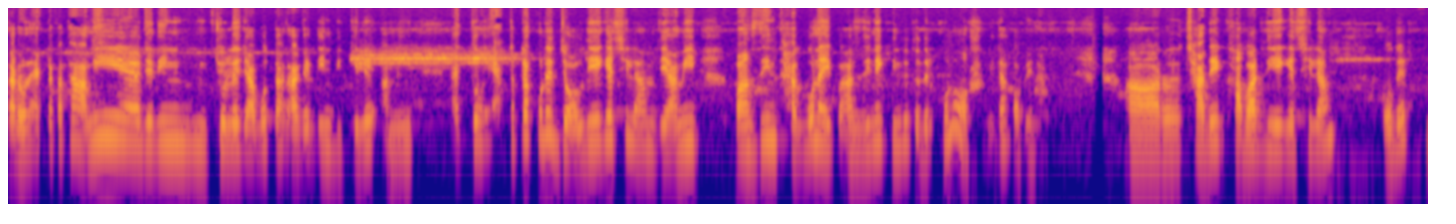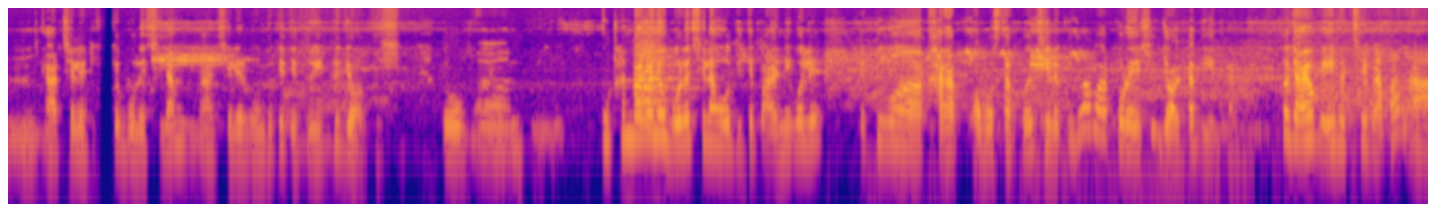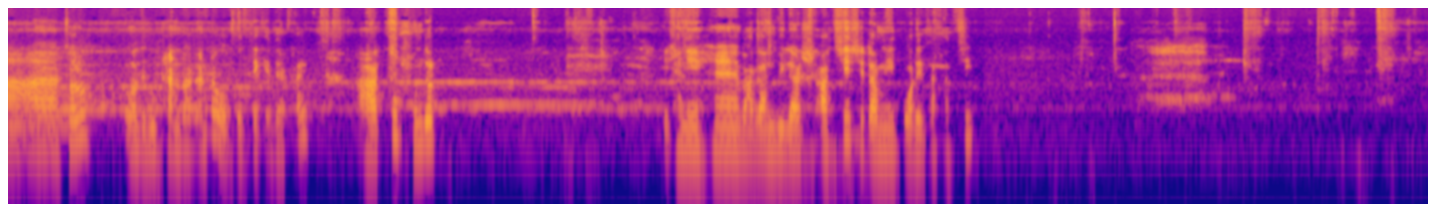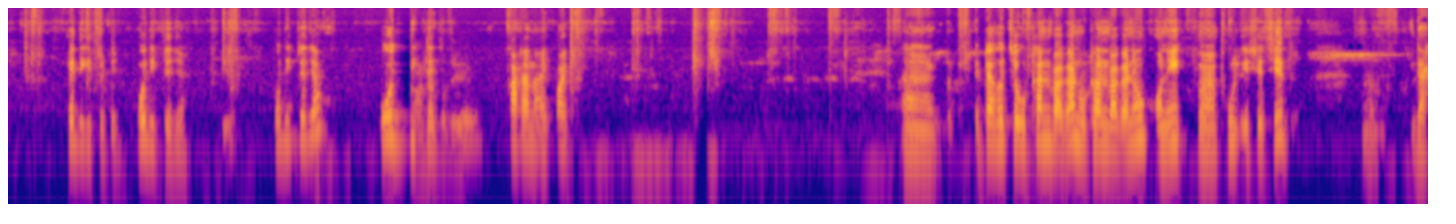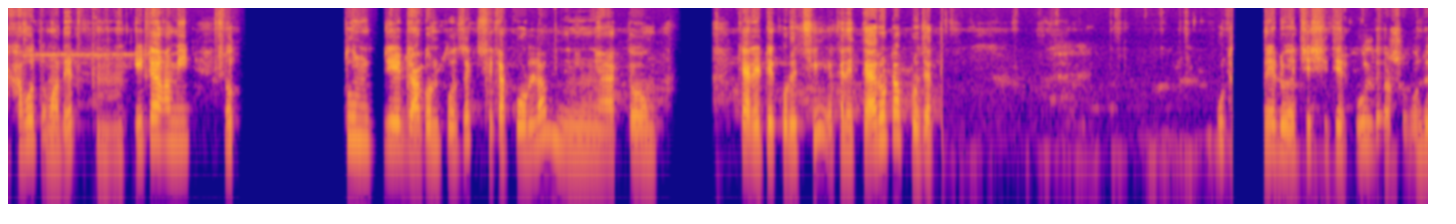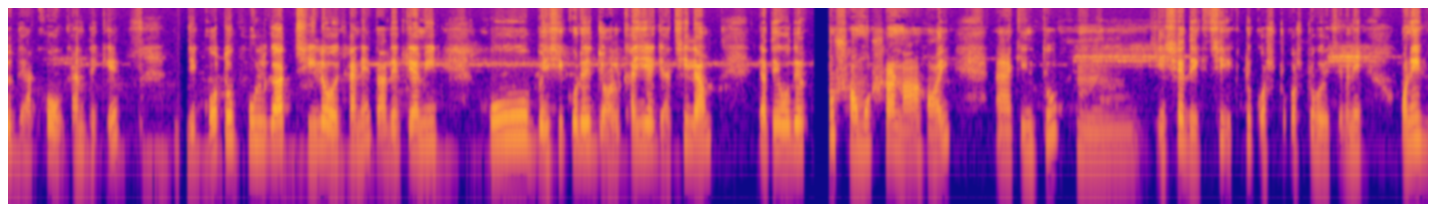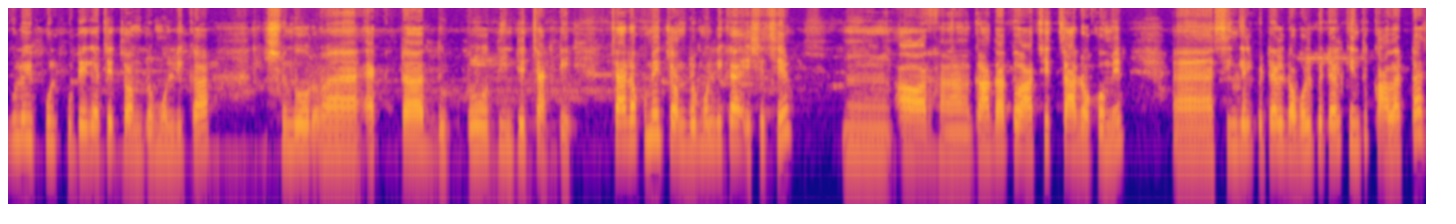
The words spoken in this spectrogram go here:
কারণ একটা কথা আমি যেদিন চলে যাব তার আগের দিন বিকেলে আমি একদম এতটা করে জল দিয়ে গেছিলাম যে আমি পাঁচ দিন থাকব না। এই পাঁচ দিনে কিন্তু তাদের কোনো অসুবিধা হবে না। আর ছাদে খাবার দিয়ে গেছিলাম ওদের। আর ছেলেটিকে বলেছিলাম ছেলের বন্ধুকে যে, "তুই একটু জল দিস।" তো উঠান বাগানেও বলেছিলাম ও দিতে পারেনি বলে একটু খারাপ অবস্থা হয়েছিল। কিন্তু আবার পরে এসে জলটা দিয়ে দিলাম। তো যাই হোক এই হচ্ছে ব্যাপার। চলো আমাদের উঠান বাগানটা ওপর থেকে দেখাই। আর খুব সুন্দর এখানে হ্যাঁ, বাগান বিলাস আছে সেটা আমি পরে দেখাচ্ছি। এদিকে চলে ওই দিকটা যা। ওদিকটা যা। ওই দিকটা কাঁটা নাই পাই এটা হচ্ছে উঠান বাগান। উঠান বাগানেও অনেক ফুল এসেছে। দেখাবো তোমাদের। এটা আমি নতুন যে ড্রাগন প্রজেক্ট সেটা করলাম। একদম ক্যারেটে করেছি। এখানে ১৩ টা প্রজাতি। উঠানে রয়েছে শীতের ফুল। দর্শক বন্ধু, দেখো ওখান থেকে যে কত ফুল গাছ ছিল এখানে তাদেরকে আমি খুব বেশি করে জল খাইয়ে গেছিলাম। যাতে ওদের কোনো সমস্যা না হয়। কিন্তু এসে দেখছি একটু কষ্ট, কষ্ট হয়েছে। মানে অনেকগুলোই ফুল ফুটে গেছে চন্দ্রমল্লিকা সুন্দর আ ১ টা ২ টো ৩ টে ৪ টে। ৪ রকমের চন্দ্রমল্লিকা এসেছে। আর গাঁদা তো আছে চার রকমের। সিঙ্গেল পেটাল, ডবল পেটাল কিন্তু কালারটা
